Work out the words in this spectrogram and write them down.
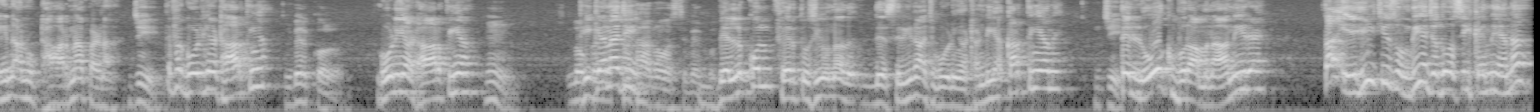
ਇਹਨਾਂ ਨੂੰ ਠਾਰਨਾ ਪੈਣਾ ਜੀ। ਤੇ ਫਿਰ ਗੋਲੀਆਂ ਠਾਰਤੀਆਂ? ਬਿਲਕੁਲ। ਗੋਲੀਆਂ ਠਾਰਤੀਆਂ? ਹੂੰ। ਠੀਕ ਹੈ ਨਾ ਜੀ? ਵਾਸਤੇ ਬਿਲਕੁਲ। ਬਿਲਕੁਲ ਫਿਰ ਤੁਸੀਂ ਉਹਨਾਂ ਦੇ- ਦੇ ਸਰੀਰਾਂ 'ਚ ਗੋਲੀਆਂ ਠੰਡੀਆਂ ਕਰਤੀਆਂ ਨੇ। ਜੀ। ਤੇ ਲੋਕ ਬੁਰਾ ਮਨਾ ਨਹੀਂ ਰਹੇ। ਤਾਂ ਇਹੀ ਚੀਜ਼ ਹੁੰਦੀ ਹੈ ਜਦੋਂ ਅਸੀਂ ਕਹਿੰਦੇ ਆ ਨਾ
